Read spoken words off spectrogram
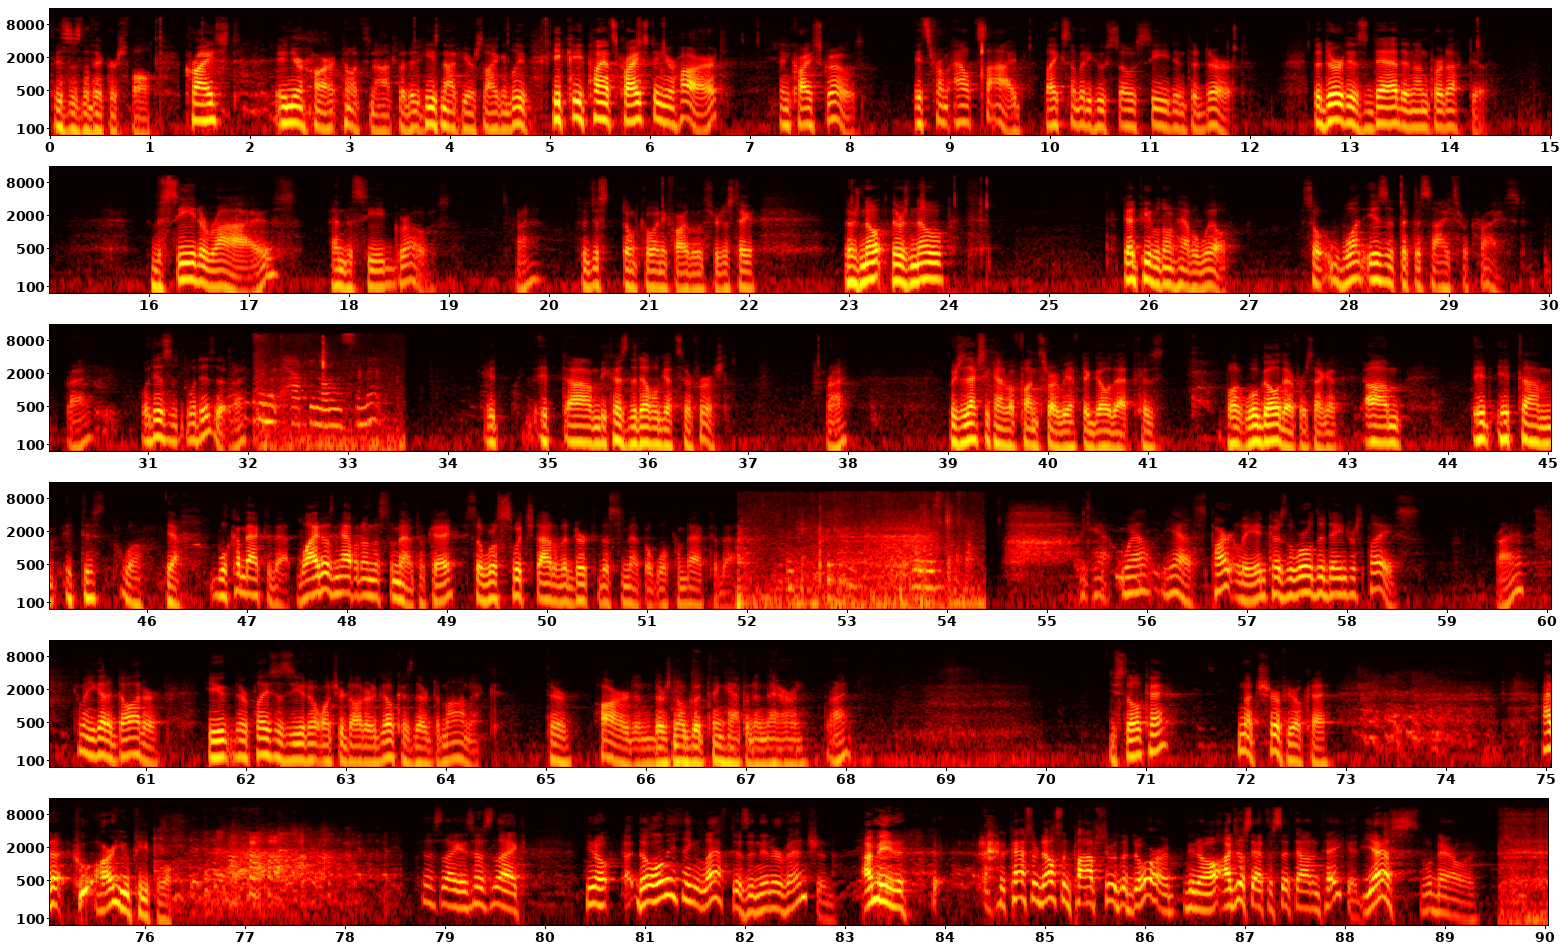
This is the vicar's fault. Christ in your heart. No, it's not, but he's not here, so I can believe. He, he plants Christ in your heart, and Christ grows. It's from outside, like somebody who sows seed into dirt. The dirt is dead and unproductive. The seed arrives, and the seed grows, right? So just don't go any farther with it. Just take it. There's no, there's no, dead people don't have a will. So what is it that decides for Christ, right? What is it? What is it, right? Doesn't it happen on the cement? It, it, um, because the devil gets there first, right? Which is actually kind of a fun story. We have to go that because, well, we'll go there for a second. Um, it, it, um, it just, well, yeah. We'll come back to that. Why doesn't happen on the cement, okay? So we're switched out of the dirt to the cement, but we'll come back to that. Okay. Yeah, well, yes, partly, and because the world's a dangerous place, right? Come on, you got a daughter. You, there are places you don't want your daughter to go because they're demonic. They're hard, and there's no good thing happening there, and right? You still okay? I'm not sure if you're okay. I don't, who are you people? It's like it's just like, you know, the only thing left is an intervention. I mean, Pastor Nelson pops through the door. You know, I just have to sit down and take it. Yes, Marilyn.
